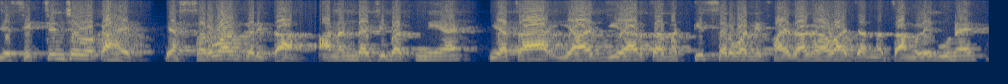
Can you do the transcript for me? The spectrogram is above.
जे शिक्षण सेवक आहेत या सर्वांकरिता आनंदाची बातमी आहे. याचा या जी चा नक्कीच सर्वांनी फायदा घ्यावा. ज्यांना चांगले गुण आहेत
